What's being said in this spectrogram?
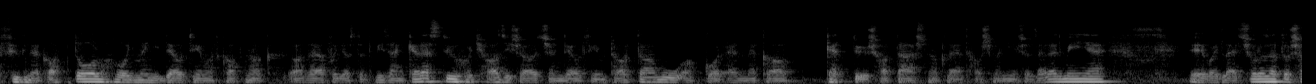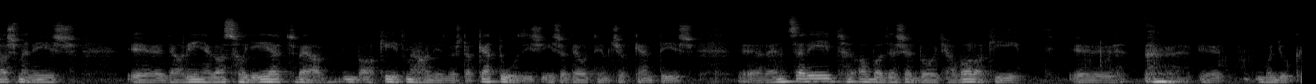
függnek attól, hogy mennyi deutériumot kapnak az elfogyasztott vizen keresztül, hogyha az is alacsony deutérium tartalmú, akkor ennek a kettős hatásnak lehet hasmenés az eredménye, vagy lehet sorozatos hasmenés, de a lényeg az, hogy értve a, a két mechanizmust, a ketózis és a deutérium csökkentés rendszerét, abban az esetben, hogyha valaki mondjuk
